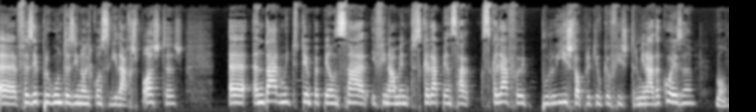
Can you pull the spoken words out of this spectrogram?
uh, fazer perguntas e não lhe conseguir dar respostas, uh, andar muito tempo a pensar e finalmente, se calhar, pensar que se calhar foi por isto ou por aquilo que eu fiz determinada coisa. Bom,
